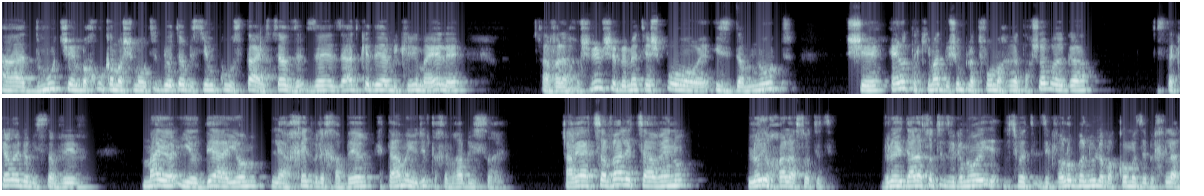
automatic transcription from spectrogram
הדמות שהם בחרו כמשמעותית ביותר בסיום קורס טיס, זה, זה, זה, זה עד כדי המקרים האלה, אבל אנחנו חושבים שבאמת יש פה הזדמנות שאין אותה כמעט בשום פלטפורמה אחרת. תחשוב רגע, תסתכל רגע מסביב, מה יודע היום לאחד ולחבר את העם היהודי ואת החברה בישראל. הרי הצבא לצערנו לא יוכל לעשות את זה. ולא ידע לעשות את זה, וגם לא, זאת אומרת, זה כבר לא בנוי למקום הזה בכלל,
